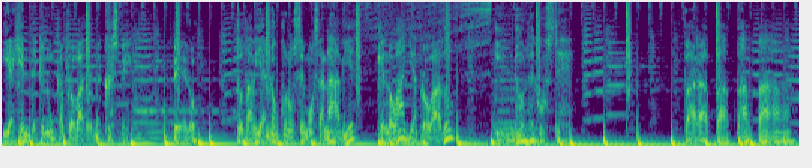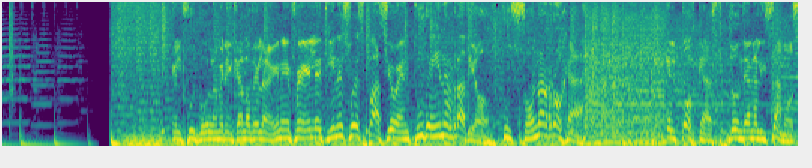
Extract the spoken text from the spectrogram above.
y hay gente que nunca ha probado el McCrispy. Pero todavía no conocemos a nadie que lo haya probado y no le guste. Para pa pa pa. El fútbol americano de la NFL tiene su espacio en Tu DN Radio, Tu Zona Roja. El podcast donde analizamos,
